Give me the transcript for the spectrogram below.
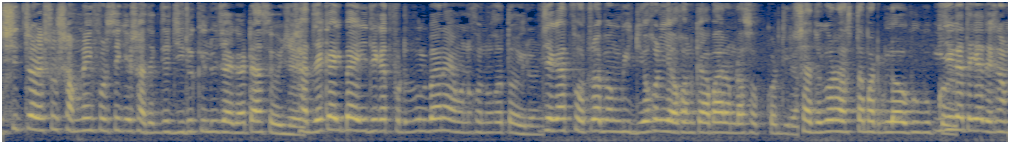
মসজিদটার একটু সামনেই পড়ছে গিয়ে সাদেক যে জিরো কিলো জায়গাটা আছে ওই জায়গায়। সাদেক আইবা এই জায়গায় ফটো তুলবা না এমন কোনো কথা হইল জায়গায় ফটো এবং ভিডিও করি ওখানকে আবার আমরা সব করে দিলাম। সাজেকর রাস্তা পাটগুলো উপভোগ করি। জায়গা থেকে দেখলাম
